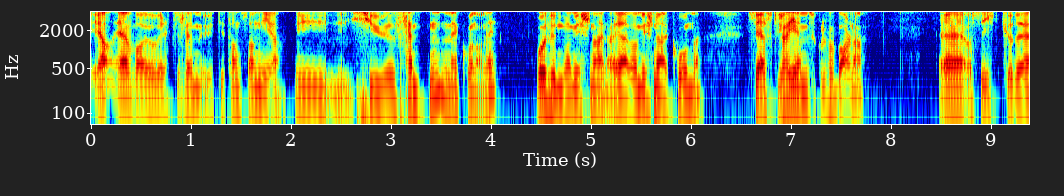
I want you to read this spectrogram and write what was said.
ja, jeg var jo rett og slett ute i Tanzania i 2015 med kona mi. Hvor hun var misjonær, og jeg var misjonær kone. Så jeg skulle ha hjemmeskole for barna. Eh, og så gikk jo det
